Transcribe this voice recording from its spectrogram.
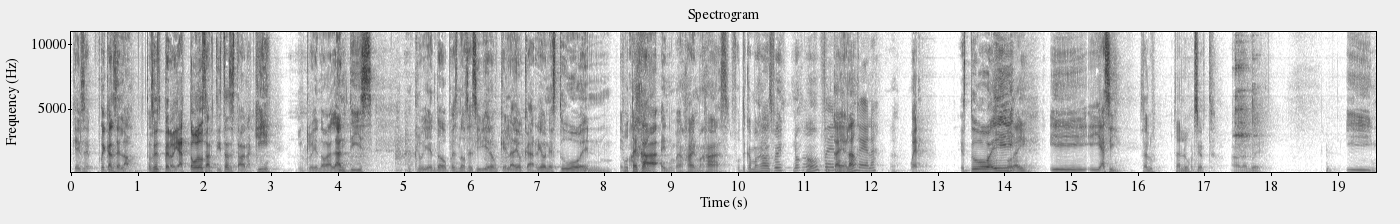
que fue cancelado. Entonces, pero ya todos los artistas estaban aquí, incluyendo a Galantis, incluyendo, pues no sé si vieron que Eladio Carrión estuvo en... en Futeca. Majá- en, ajá, en Majadas. ¿Futeca Majadas fue? ¿No? ¿No? fue en Fucayalá. Cayalá. Bueno, estuvo ahí. Por ahí. Y, y así. Salud. Salud. Por cierto. Hablando de. Y.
